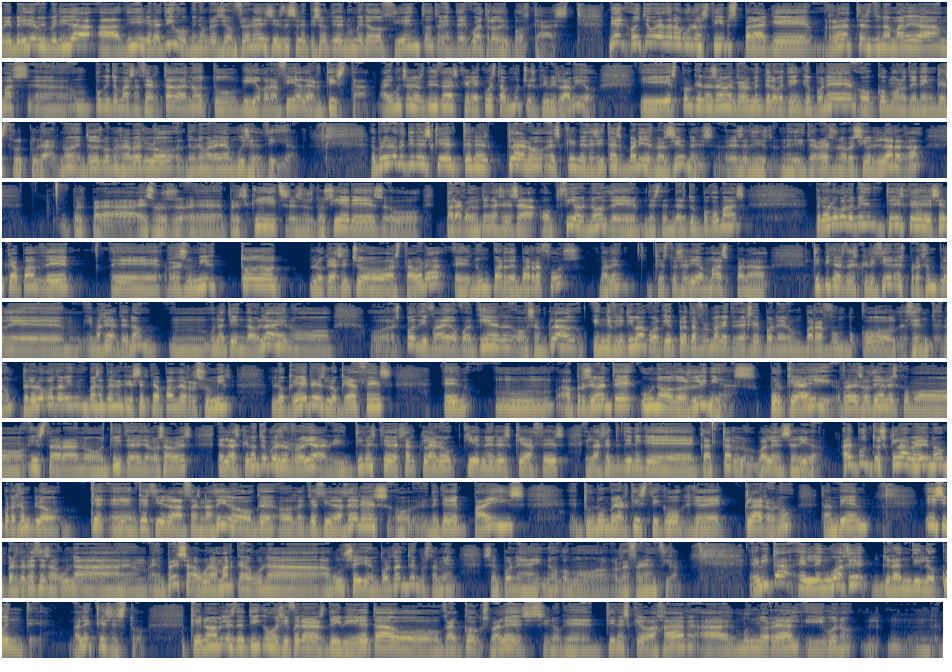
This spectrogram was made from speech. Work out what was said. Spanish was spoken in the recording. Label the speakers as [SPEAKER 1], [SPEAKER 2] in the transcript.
[SPEAKER 1] Bienvenido, bienvenida a DJ Creativo. Mi nombre es John Flores y este es el episodio número 134 del podcast. Bien, hoy te voy a dar algunos tips para que redactes de una manera más, eh, un poquito más acertada, ¿no? Tu biografía de artista. Hay muchos artistas que le cuesta mucho escribir la bio y es porque no saben realmente lo que tienen que poner o cómo lo tienen que estructurar, ¿no? Entonces vamos a verlo de una manera muy sencilla. Lo primero que tienes que tener claro es que necesitas varias versiones. Es decir, necesitarás una versión larga pues para esos eh, esos dosieres o para cuando tengas esa opción, ¿no? De, de, extenderte un poco más. Pero luego también tienes que ser capaz de eh, resumir todo lo que has hecho hasta ahora en un par de párrafos, ¿vale? Que esto sería más para típicas descripciones, por ejemplo, de, imagínate, ¿no? Mm, una tienda online o, o, Spotify o cualquier, o SoundCloud, en definitiva, cualquier plataforma que te deje poner un párrafo un poco decente, ¿no? Pero luego también vas a tener que ser capaz de resumir lo que eres, lo que haces en Mm, aproximadamente una o dos líneas, porque hay redes sociales como Instagram o Twitter, ya lo sabes, en las que no te puedes enrollar y tienes que dejar claro quién eres, qué haces, y la gente tiene que captarlo, ¿vale? Enseguida. Hay puntos clave, ¿no? Por ejemplo, en qué ciudad has nacido o, qué, o, de qué ciudad eres o de qué país, eh, tu nombre artístico que quede claro, ¿no? También. Y si perteneces a alguna empresa, alguna marca, alguna, algún sello importante, pues también se pone ahí, ¿no? Como referencia. Evita el lenguaje grandilocuente. ¿Vale? ¿Qué es esto? Que no hables de ti como si fueras David Guetta o Cal Cox, ¿vale? Sino que tienes que bajar al mundo real y, bueno,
